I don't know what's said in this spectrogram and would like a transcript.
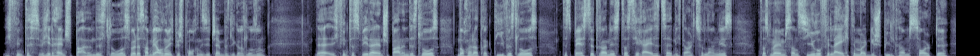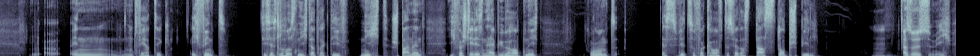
Ich finde das weder ein spannendes Los, weil das haben wir auch noch nicht besprochen, diese Champions League-Auslosung. Äh, Ich finde das weder ein spannendes Los noch ein attraktives Los. Das Beste daran ist, dass die Reisezeit nicht allzu lang ist, dass man im San Siro vielleicht einmal gespielt haben sollte äh, in, und fertig. Ich finde dieses Los nicht attraktiv, nicht spannend. Ich verstehe diesen Hype überhaupt nicht. Und es wird so verkauft, als wäre das das Top-Spiel. Hm. Also es, ich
